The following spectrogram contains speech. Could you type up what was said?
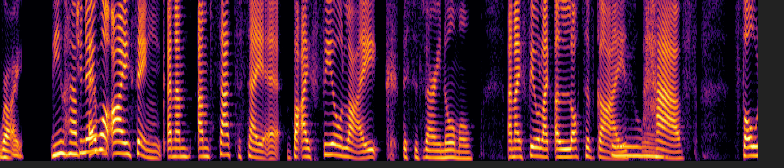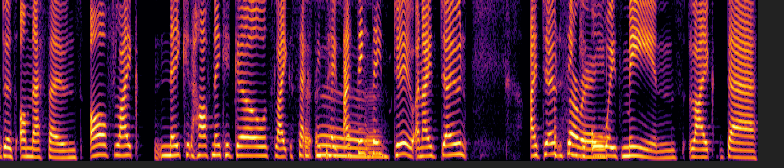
Right. You have. Do you know every- what I think? And I'm I'm sad to say it, but I feel like this is very normal. And I feel like a lot of guys have folders on their phones of like naked, half naked girls, like sexy pics. I think they uh-uh. do. And I don't I don't I'm think sorry. it always means like they're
